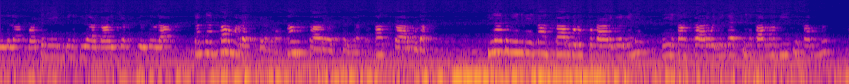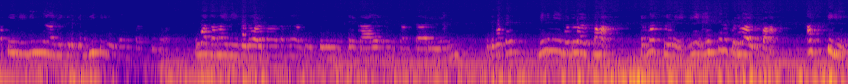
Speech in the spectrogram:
යොදලා වචනේ තිබෙන ක්‍රියාකාරී ශක්තිය යොදලා යම් කර්ම රැස් කරනවා සංස්කාර රැස් කරගන්නවා සංස්කාර ගොඩක් ඊළඟට මෙන්න මේ සංස්කාර ගොඩ උපකාර කරගෙන මේ සංස්කාර වලින් රැස් වෙන කර්ම බීජ කර්ම අපේ මේ විඤ්ඤාණය කියලා කියන හිතේ දැන්පත් වෙනවා. ඕවා තමයි මේ ගොඩවල් පහ තමයි අපි ඉස්සෙල්ලා මෙච්චර කාලයක් මේ සංස්කාරේ යන්නේ. එතකොට මෙන්න මේ ගොඩවල් පහ ක්‍රමක්‍රමේ මේ රැස් වෙන ගොඩවල් පහ අස්කිරීම.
